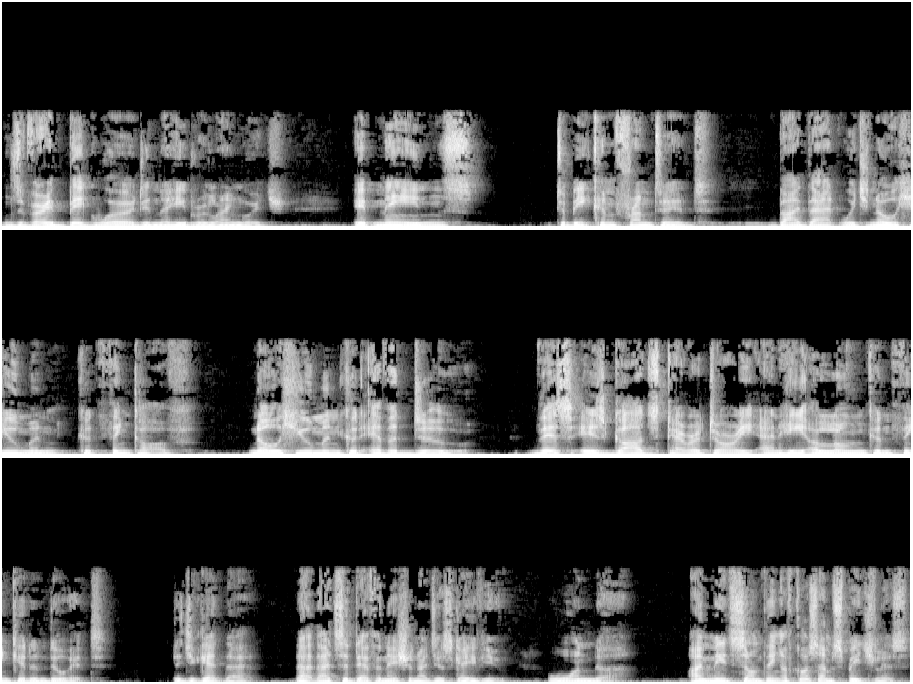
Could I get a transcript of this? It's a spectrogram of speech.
is a very big word in the Hebrew language. It means to be confronted by that which no human could think of, no human could ever do. This is God's territory, and He alone can think it and do it. Did you get that? That that's the definition I just gave you. Wonder. I meet something, of course I'm speechless.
